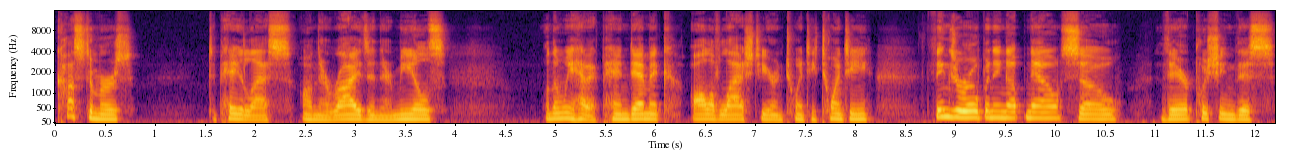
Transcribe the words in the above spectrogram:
customers to pay less on their rides and their meals. Well, then we had a pandemic all of last year in 2020. Things are opening up now, so they're pushing this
